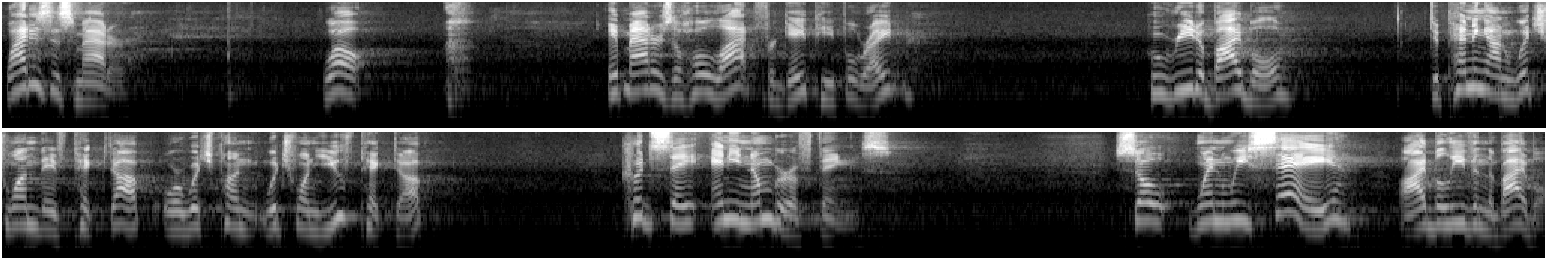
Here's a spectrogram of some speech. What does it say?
Why does this matter? Well, it matters a whole lot for gay people, right? Who read a Bible depending on which one they've picked up or which one, which one you've picked up, could say any number of things. So when we say, I believe in the Bible,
